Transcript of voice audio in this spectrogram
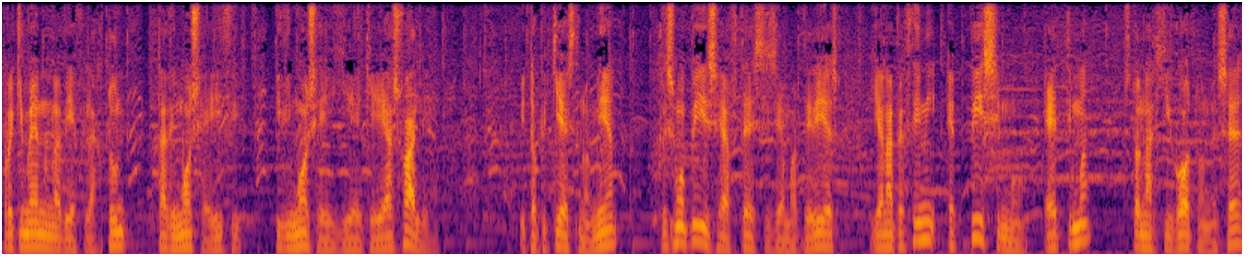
προκειμένου να διαφυλαχτούν τα δημόσια ήθη, η δημόσια υγεία και η ασφάλεια. Η τοπική αστυνομία χρησιμοποίησε αυτές τις διαμαρτυρίες για να απευθύνει επίσημο αίτημα στον αρχηγό των SS,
